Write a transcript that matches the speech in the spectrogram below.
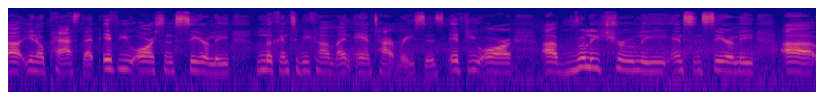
uh, you know, past that. If you are sincerely looking to become an anti-racist, if you are uh, really, truly, and sincerely uh,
